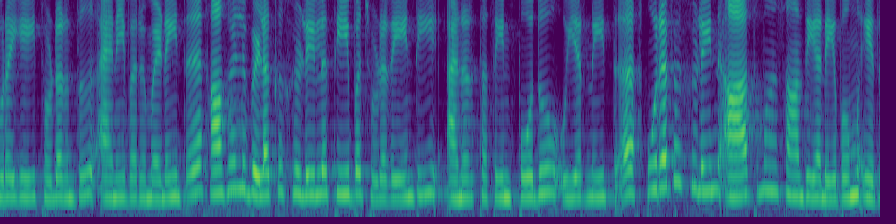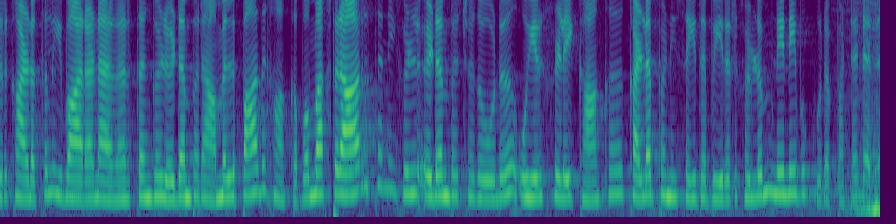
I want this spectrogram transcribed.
உரையை தொடர்ந்து அனைவரும் இணைந்து அகல் விளக்குகளில் தீபச் சுடரேந்தி அனர்த்தத்தின் போது உயர்நீத்த உறவுகளின் ஆத்மா சாந்தி அடையவும் எதிர்காலத்தில் இவ்வாறான அனர்த்தங்கள் இடம்பெறாமல் பாதுகாக்கவும் பிரார்த்தனைகள் இடம்பெற்றதோடு உயிர்களை காக்க களப்பணி செய்த வீரர்களும் நினைவு கூறப்பட்டனர்.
